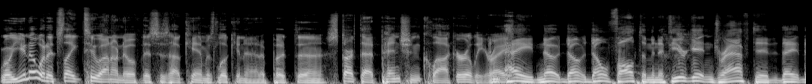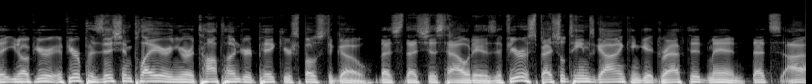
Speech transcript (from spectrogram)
Well, you know what it's like too. I don't know if this is how Cam is looking at it, but uh, start that pension clock early, right? Hey, no, don't don't fault them. And if you're getting drafted, they, they you know if you're if you're a position player and you're a top hundred pick, you're supposed to go. That's that's just how it is. If you're a special teams guy and can get drafted, man, that's I,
